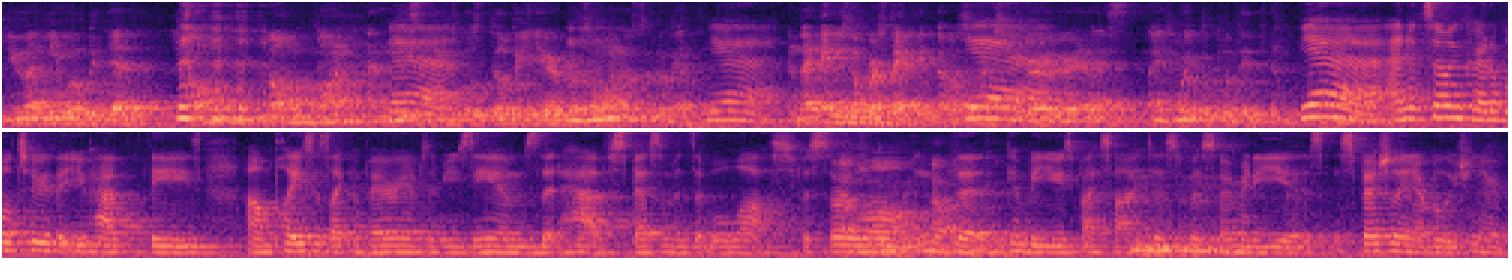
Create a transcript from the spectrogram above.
you and me will be dead, long, long gone, and these things will still be here for Mhm. someone else to look at. yeah. And that gave me some perspective. That was actually Yeah. a very, very nice, nice way to put it. Yeah, and it's so incredible too that you have these um, places like herbariums and museums that have specimens that will last for so Absolutely, long absolutely. that can be used by scientists for so Mhm. many years, especially in evolutionary I think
